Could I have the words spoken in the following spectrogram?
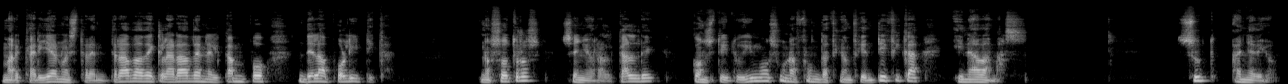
Marcaría nuestra entrada declarada en el campo de la política. Nosotros, señor alcalde, constituimos una fundación científica y nada más. Sut añadió.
